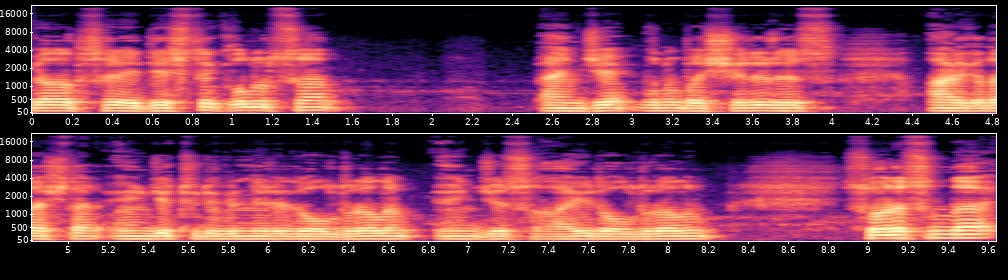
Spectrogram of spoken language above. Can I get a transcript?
Galatasaray'a destek olursan bence bunu başarırız. Arkadaşlar önce tribünleri dolduralım, önce sahayı dolduralım. Sonrasında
